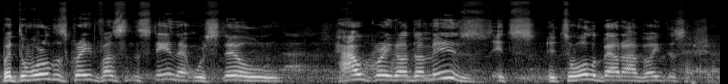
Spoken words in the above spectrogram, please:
But the world is great for us to understand that we're still how great Adam is. It's it's all about our Avodas Hashem.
